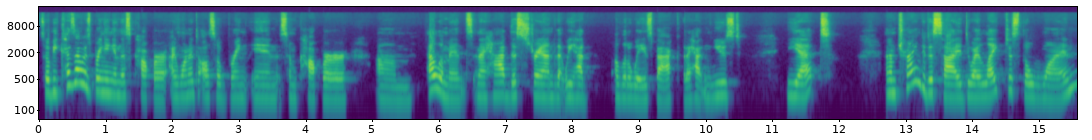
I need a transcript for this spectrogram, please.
So because I was bringing in this copper, I wanted to also bring in some copper um, elements. And I had this strand that we had a little ways back that I hadn't used yet. And I'm trying to decide, do I like just the one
